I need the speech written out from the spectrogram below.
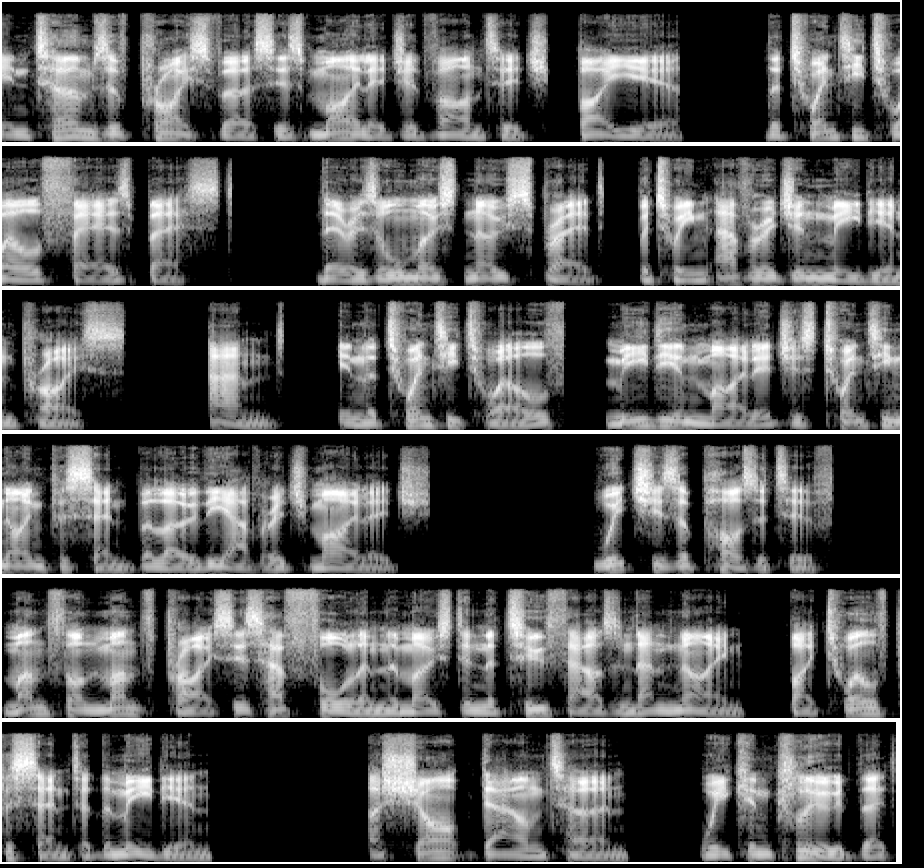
In terms of price versus mileage advantage by year, the 2012 fares best. There is almost no spread between average and median price. And, in the 2012, median mileage is 29% below the average mileage, which is a positive. Month on month prices have fallen the most in the 2009, by 12% at the median. A sharp downturn. We conclude that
